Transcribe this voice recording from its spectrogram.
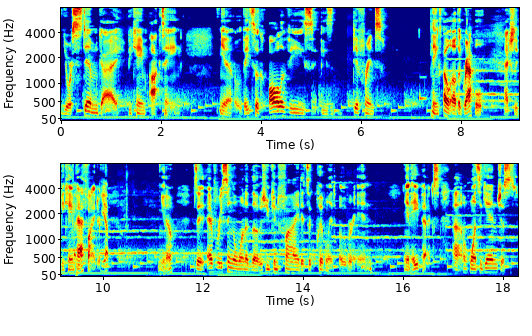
your STEM guy became Octane. You know, they took all of these these different things. Oh, uh, the grapple actually became Pathfinder. Yep. You know, so every single one of those you can find its equivalent over in in Apex. Uh, once again, just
